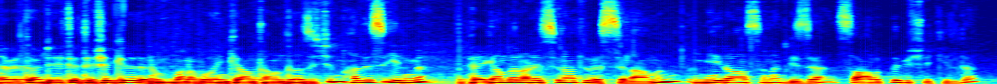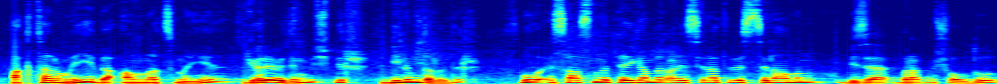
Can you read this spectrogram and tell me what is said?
Evet, öncelikle teşekkür ederim bana bu imkanı tanıdığınız için. Hadis ilmi, Peygamber Aleyhisselatü Vesselam'ın mirasını bize sağlıklı bir şekilde aktarmayı ve anlatmayı görev edilmiş bir bilim dalıdır. Bu esasında Peygamber Aleyhisselatü Vesselam'ın bize bırakmış olduğu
